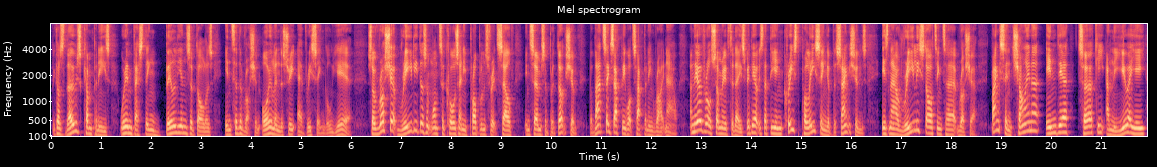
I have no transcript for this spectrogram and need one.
because those companies were investing billions of dollars into the Russian oil industry every single year. So Russia really doesn't want to cause any problems for itself in terms of production, but that's exactly what's happening right now. And the overall summary of today's video is that the increased policing of the sanctions is now really starting to hurt Russia. Banks in China, India, Turkey, and the UAE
